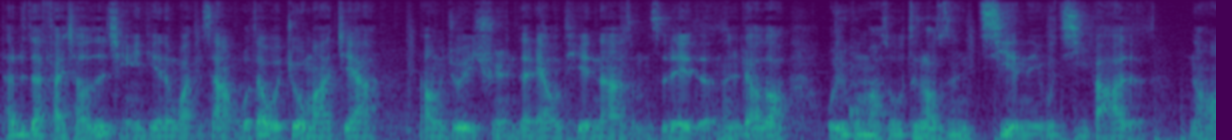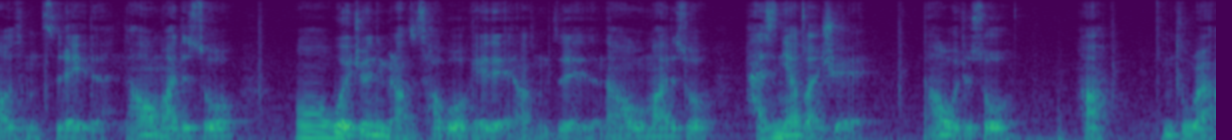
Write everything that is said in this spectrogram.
她就在返校日前一天的晚上，我在我舅妈家，然后我们就一群人在聊天啊什么之类的，他就聊到，我就跟我妈说，这个老师很贱的，有个鸡巴的，然后什么之类的，然后我妈就说，哦，我也觉得你们老师超不 OK 的，然后什么之类的，然后我妈就说，还是你要转学，然后我就说，好。这么突然，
